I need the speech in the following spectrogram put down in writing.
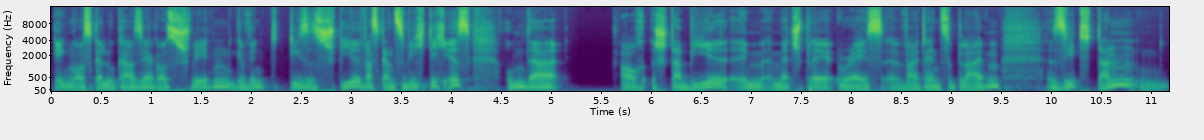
gegen Oskar Lukasiak aus Schweden, gewinnt dieses Spiel, was ganz wichtig ist, um da auch stabil im Matchplay-Race äh, weiterhin zu bleiben. Sieht dann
